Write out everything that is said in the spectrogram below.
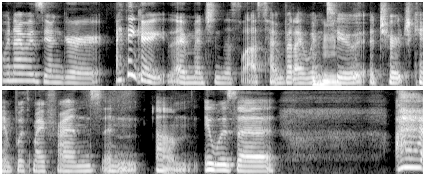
when I was younger, I think I, I mentioned this last time, but I went Mm-hmm. to a church camp with my friends, and um, it was a. Uh,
